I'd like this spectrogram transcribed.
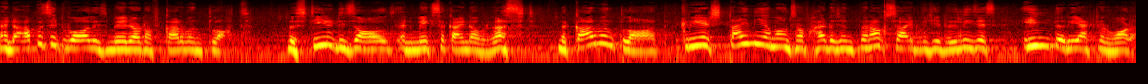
and the opposite wall is made out of carbon cloth. The steel dissolves and makes a kind of rust the carbon cloth creates tiny amounts of hydrogen peroxide, which it releases in the reactor water,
